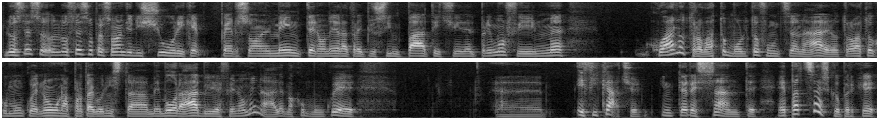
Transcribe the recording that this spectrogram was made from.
Lo stesso, lo stesso personaggio di Shuri, che personalmente non era tra i più simpatici del primo film, qua l'ho trovato molto funzionale, l'ho trovato comunque non una protagonista memorabile, fenomenale, ma comunque eh, efficace, interessante. È pazzesco perché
